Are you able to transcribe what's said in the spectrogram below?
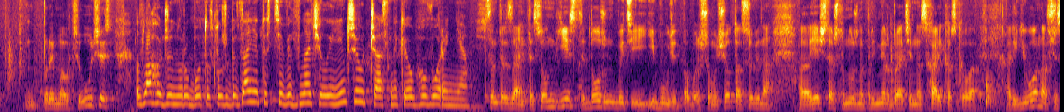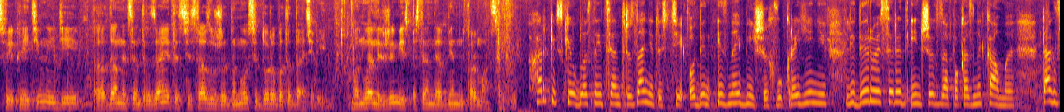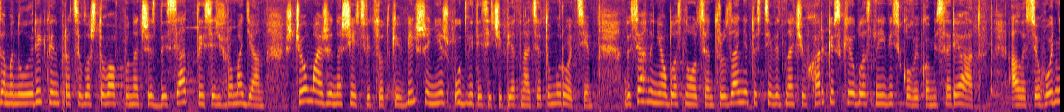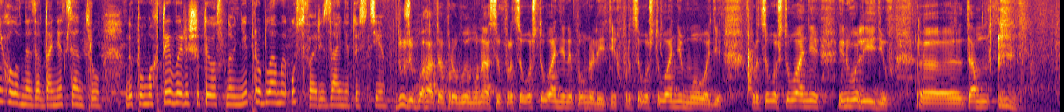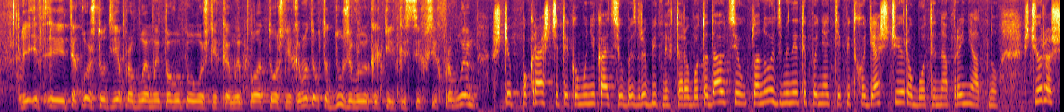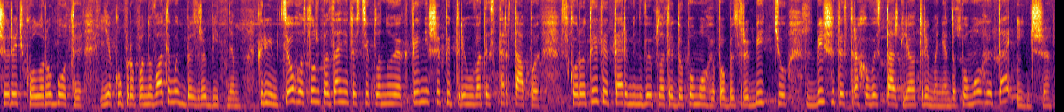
приймав цю участь. Злагоджену роботу служби зайнятості відзначили інші учасники обговорення. Центр занятости, он есть, должен быть и, и будет, по большому счету. Особенно, э, я считаю, что нужно пример брать именно с Харьковского региона. Все свои креативные идеи э, данный центр занятости сразу же доносит до работодателей. В онлайн-режиме есть постоянный обмен информацией. Харківський обласний центр зайнятості, один із найбільших в Україні, лідирує серед інших за показниками. Так, за минулий рік він працевлаштував понад 60 тисяч громадян, що майже на 6% більше ніж у 2015 році. Досягнення обласного центру зайнятості відзначив Харківський обласний військовий комісаріат. Але сьогодні головне завдання центру допомогти вирішити основні проблеми у сфері зайнятості. Дуже багато проблем у нас і в працевлаштуванні неповнолітніх, в працевлаштуванні молоді, в працевлаштуванні інвалідів. Е, Там і, і також тут є проблеми по ВПОшникам, і по атошникам. Ну тобто дуже велика кількість цих всіх проблем. Щоб покращити комунікацію безробітних та роботодавців, планують змінити поняття підходящої роботи на прийнятну, що розширить коло роботи, яку пропонуватимуть безробітним. Крім цього, служба зайнятості планує активніше підтримувати стартапи, скоротити термін виплати допомоги по безробіттю, збільшити страховий стаж для отримання допомоги та інше.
